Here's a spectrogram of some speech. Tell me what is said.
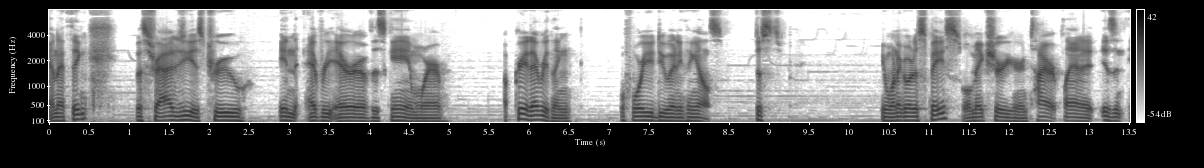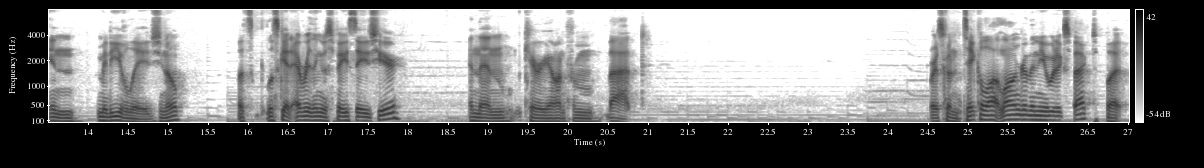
And I think the strategy is true in every area of this game where upgrade everything before you do anything else. Just you want to go to space? Well, make sure your entire planet isn't in medieval age, you know? Let's let's get everything to space age here and then carry on from that. Where it's going to take a lot longer than you would expect, but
